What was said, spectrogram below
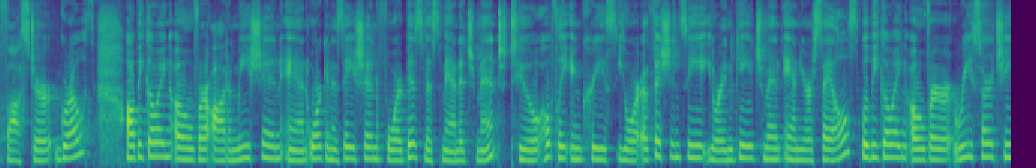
foster growth. I'll be going over automation and organization for business management to hopefully increase your efficiency, your engagement, and your sales. We'll be going over researching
